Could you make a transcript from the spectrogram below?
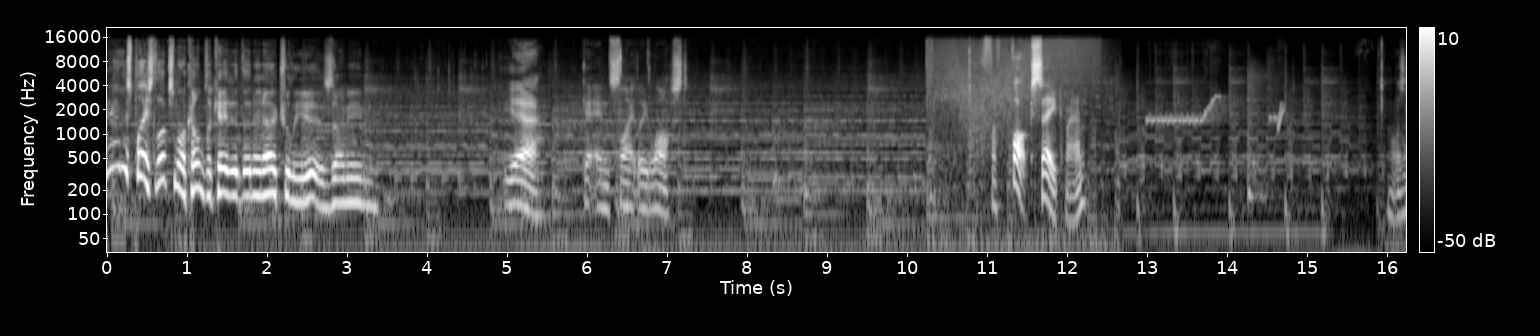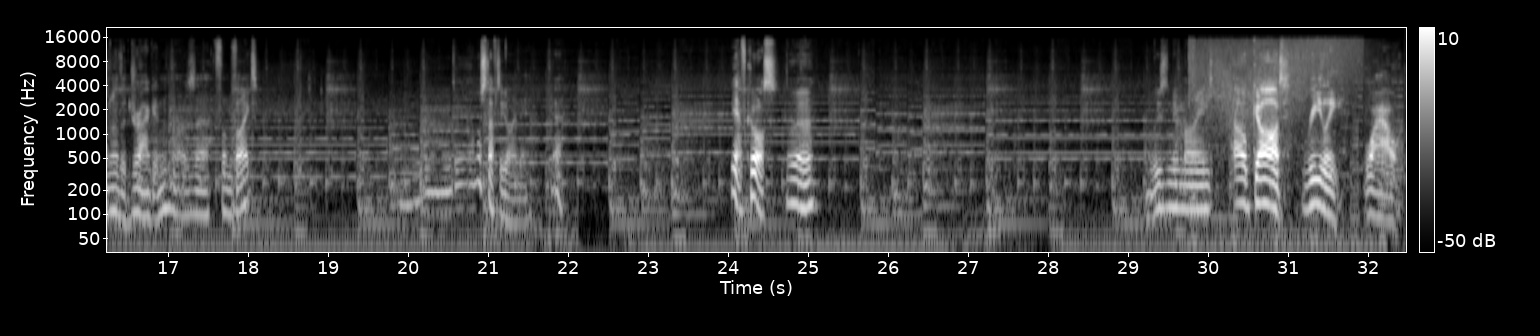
Yeah, this place looks more complicated than it actually is. I mean... Yeah, getting slightly lost. Fuck's sake, man. That was another dragon. That was a fun fight. I must have to go in here. Yeah. Yeah, of course. Uh. Losing my mind. Oh god, really? Wow.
